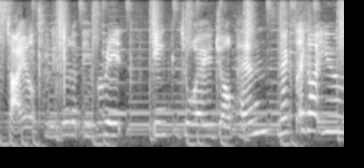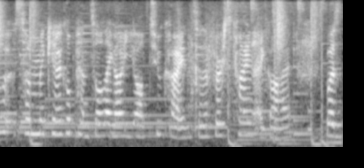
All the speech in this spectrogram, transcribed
style. So these are the Papermate Ink Joy gel pens. Next I got you some mechanical pencils. I got y'all two kinds. So the first kind I got was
